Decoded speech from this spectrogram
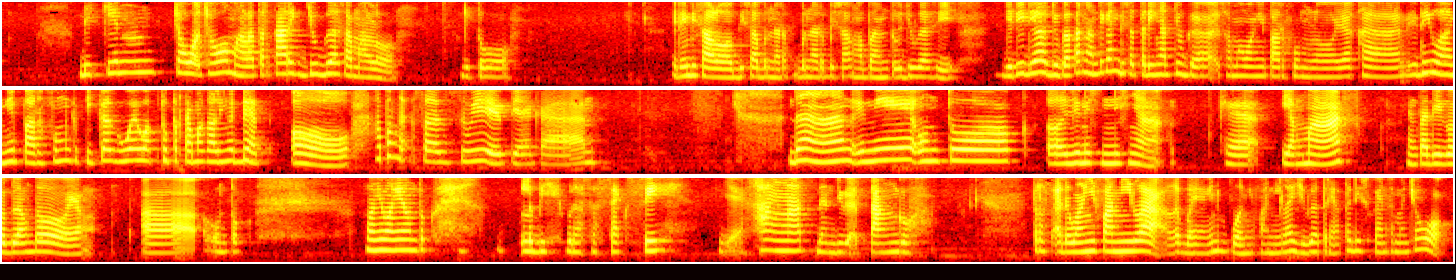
bikin cowok-cowok malah tertarik juga sama lo gitu. Ini bisa lo bisa bener-bener bisa ngebantu juga sih. Jadi dia juga kan nanti kan bisa teringat juga sama wangi parfum lo ya kan? Ini wangi parfum ketika gue waktu pertama kali ngedet. Oh apa nggak so sweet ya kan dan ini untuk uh, jenis-jenisnya. Kayak yang mask yang tadi gue bilang tuh yang uh, untuk wangi-wangi untuk lebih berasa seksi ya yeah, hangat dan juga tangguh. Terus ada wangi vanila. Bayangin wangi vanila juga ternyata disukain sama cowok.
